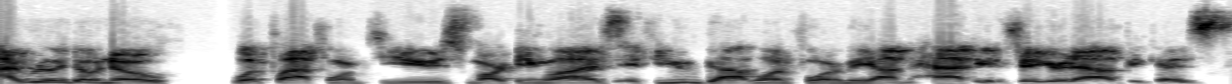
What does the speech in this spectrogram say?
I really don't know what platform to use marketing wise. If you got one for me, I'm happy to figure it out because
